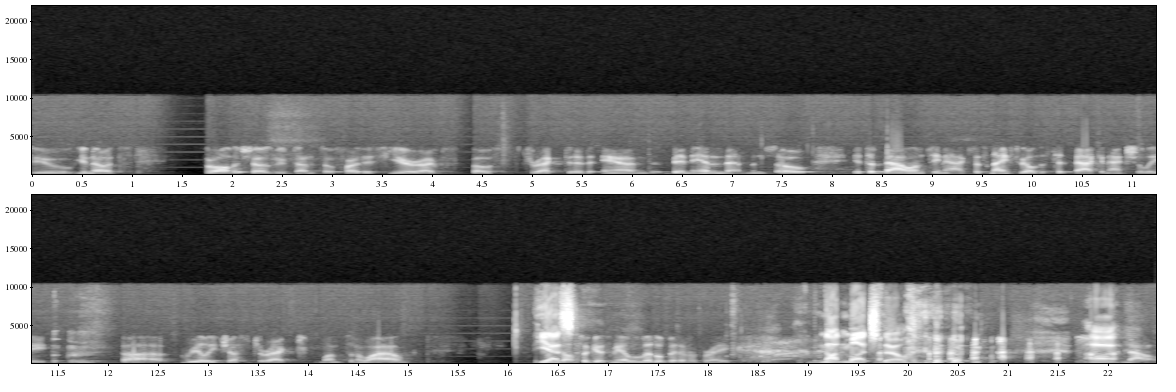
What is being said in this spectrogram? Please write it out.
to, you know, it's for all the shows we've done so far this year, I've both directed and been in them. And so it's a balancing act. So it's nice to be able to sit back and actually uh, really just direct once in a while. It Yes. also gives me a little bit of a break. Not much, though. uh, no.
